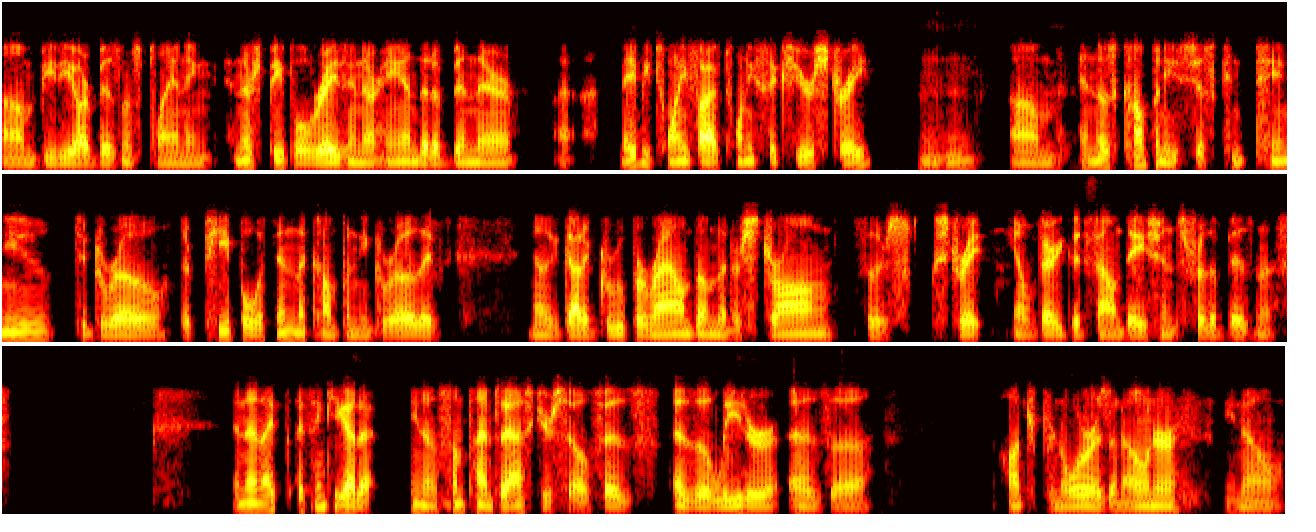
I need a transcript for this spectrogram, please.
um, BDR business planning, and there's people raising their hand that have been there uh, maybe 25, 26 years straight. Mm-hmm. Um, and those companies just continue to grow. Their people within the company grow. They've, you know, they've got a group around them that are strong. So there's straight, you know, very good foundations for the business. And then I, I think you got to, you know, sometimes ask yourself as as a leader, as a entrepreneur, as an owner, you know,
